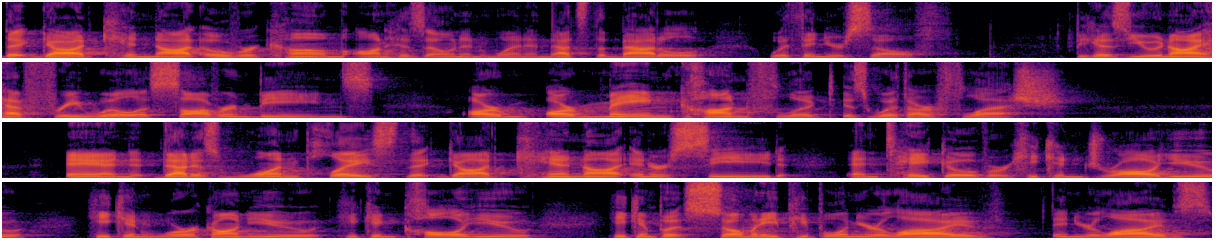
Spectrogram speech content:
that God cannot overcome on his own and win, and that's the battle within yourself. Because you and I have free will as sovereign beings. Our, our main conflict is with our flesh. And that is one place that God cannot intercede and take over. He can draw you, He can work on you, He can call you, He can put so many people in your life, in your lives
